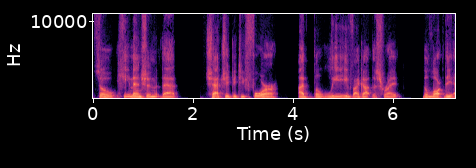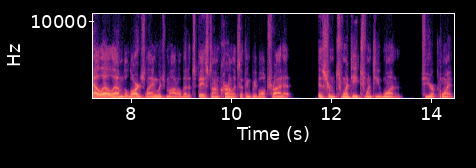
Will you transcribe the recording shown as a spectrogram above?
So he mentioned that ChatGPT 4, I believe I got this right, the the LLM, the large language model that it's based on because I think we've all tried it, is from 2021. To your point,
